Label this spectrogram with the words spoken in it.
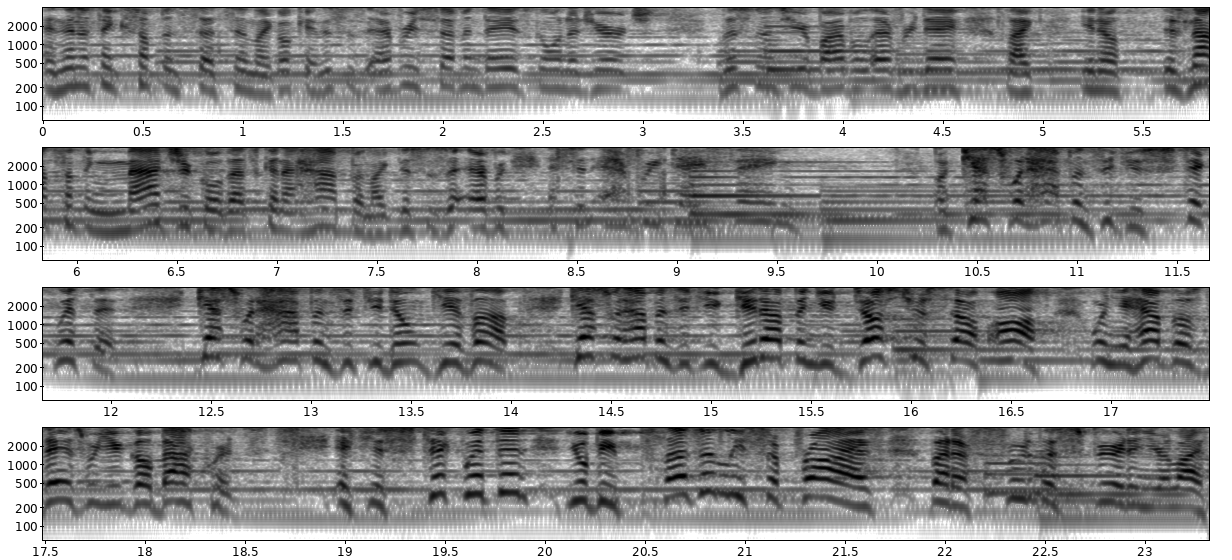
and then I think something sets in like, okay, this is every seven days going to church, listening to your Bible every day. Like, you know, there's not something magical that's going to happen. Like, this is every, it's an everyday thing. But guess what happens if you stick with it? Guess what happens if you don't give up? Guess what happens if you get up and you dust yourself off when you have those days where you go backwards? If you stick with it, you'll be pleasantly surprised by the fruit of the Spirit in your life.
